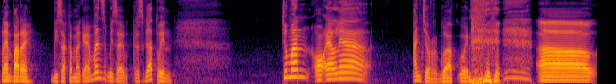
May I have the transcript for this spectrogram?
lemparnya bisa ke Mike Evans, bisa Chris Godwin. Cuman OL-nya hancur gue akuin. uh,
